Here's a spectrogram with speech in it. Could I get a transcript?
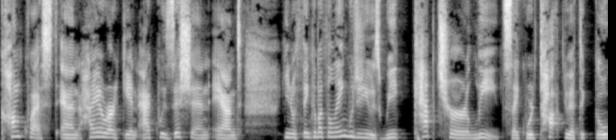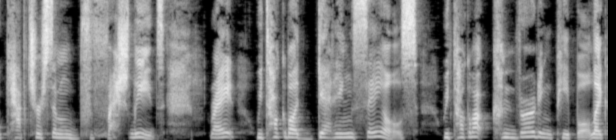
conquest and hierarchy and acquisition. And, you know, think about the language you use. We capture leads. Like we're taught you have to go capture some fresh leads, right? We talk about getting sales. We talk about converting people. Like,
